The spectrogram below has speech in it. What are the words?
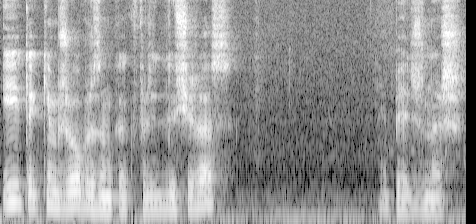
И таким же образом, как в предыдущий раз, опять же наш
